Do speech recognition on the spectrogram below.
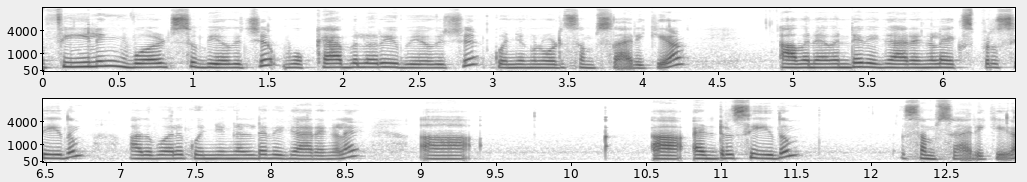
ഫീലിംഗ് വേർഡ്സ് ഉപയോഗിച്ച് വൊക്കാബുലറി ഉപയോഗിച്ച് കുഞ്ഞുങ്ങളോട് സംസാരിക്കുക. അവനവന്റെ വികാരങ്ങളെ എക്സ്പ്രസ് ചെയ്തും അതുപോലെ കുഞ്ഞുങ്ങളുടെ വികാരങ്ങളെ അഡ്രസ്സ് ചെയ്തും സംസാരിക്കുക.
